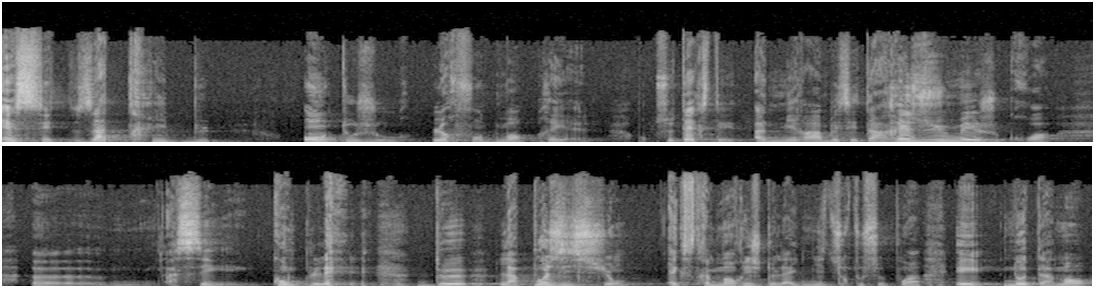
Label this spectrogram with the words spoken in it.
et ces attributs ont toujours leur fondement réel. Ce texte est admirable et c'est un résumé, je crois, euh, assez complet de la position extrêmement riche de Leibniz sur tout ce point, et notamment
